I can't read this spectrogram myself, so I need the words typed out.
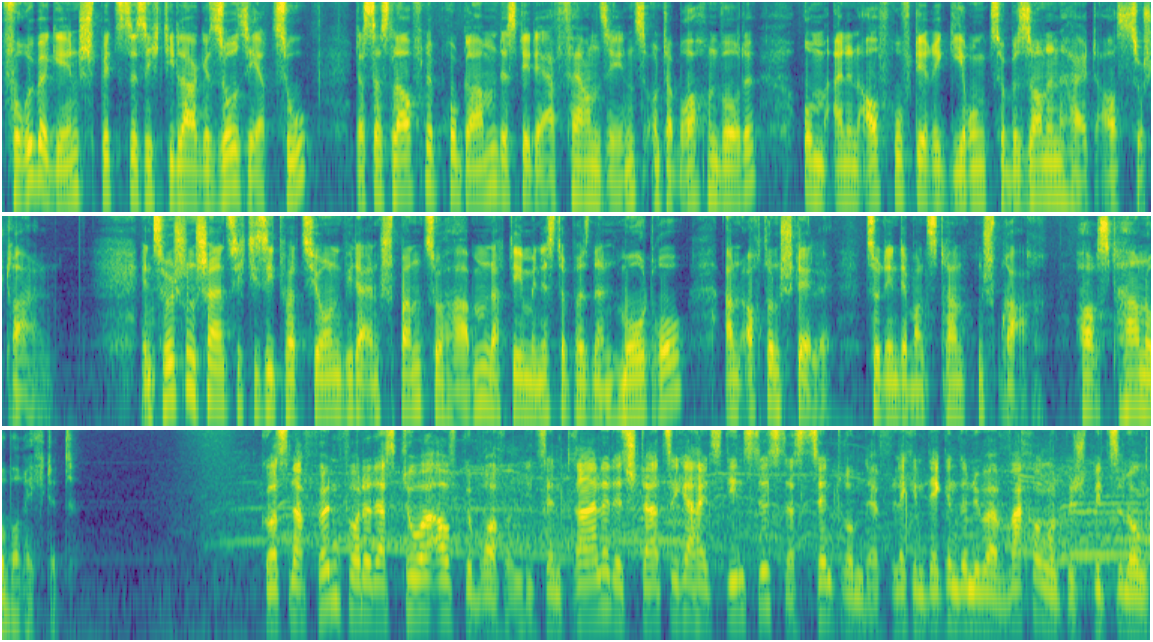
Vorübergehend spitzte sich die Lage so sehr zu, dass das laufende Programm des DDR-Fernsehens unterbrochen wurde, um einen Aufruf der Regierung zur Besonnenheit auszustrahlen. Inzwischen scheint sich die Situation wieder entspannt zu haben, nachdem Ministerpräsident Modrow an Ort und Stelle zu den Demonstranten sprach. Horst Harnow berichtet. Kurz nach fünf wurde das Tor aufgebrochen. Die Zentrale des Staatssicherheitsdienstes, das Zentrum der flächendeckenden Überwachung und Bespitzelung,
